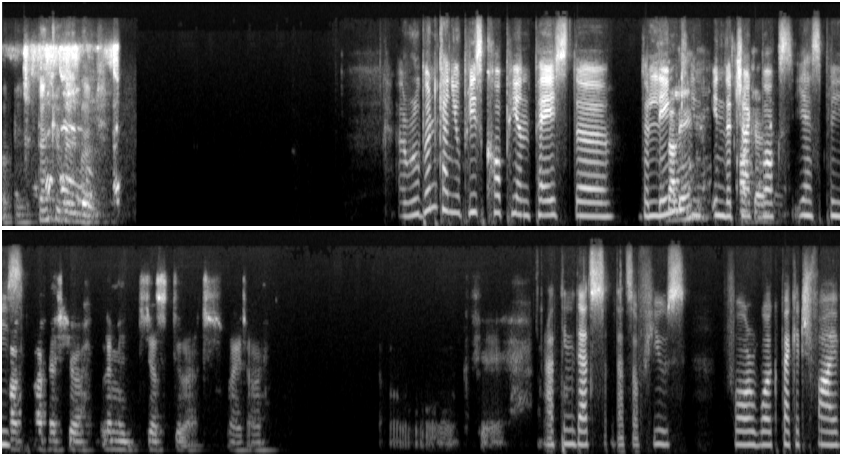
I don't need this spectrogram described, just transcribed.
Okay, thank you very much. Uh, Reuben, can you please copy and paste the the link, the link? In, in, the chat okay. box? Yes, please. Okay, sure. Let me just do that right away. Okay. I think that's that's of use for work package five,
